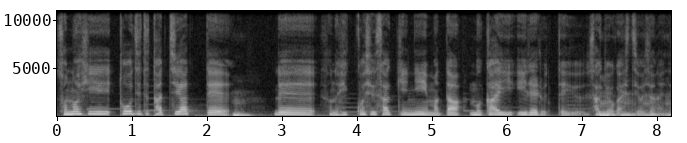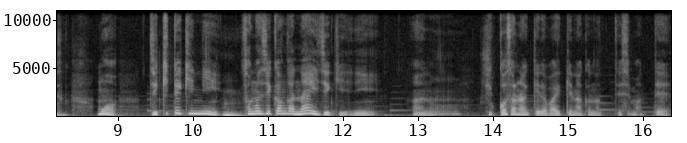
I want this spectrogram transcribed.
その日当日立ち会ってう、ん。でその引っ越し先にまた迎え入れるっていう作業が必要じゃないですか、もう時期的にうん。その時間がない時期にあの引っ越さなければいけなくなってしまって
